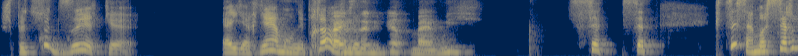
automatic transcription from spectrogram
je peux-tu te dire que il n'y a rien à mon épreuve? Ben oui. Cette, cette, puis, tu sais, ça m'a servi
